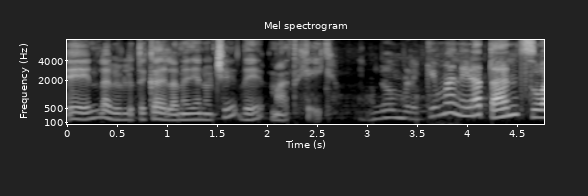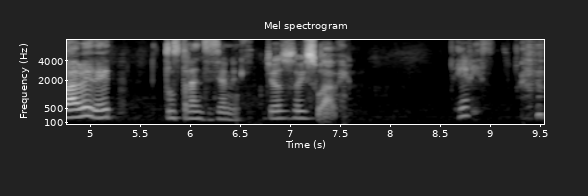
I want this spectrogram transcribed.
en la Biblioteca de la Medianoche de Matt Haig. No, hombre, qué manera tan suave de tus transiciones. Yo soy suave. Eres.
